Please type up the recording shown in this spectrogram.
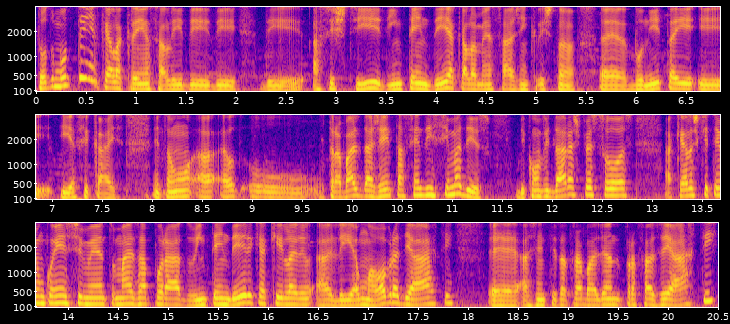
todo mundo tem aquela crença ali de, de, de assistir, de entender aquela mensagem cristã é, bonita e, e- e eficaz. Então, a- a- o, o trabalho da gente está sendo em cima disso, de convidar as pessoas, aquelas que têm um conhecimento mais apurado, entenderem que aquilo ali, ali é uma obra de arte. é, a gente está trabalhando para fazer arte.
